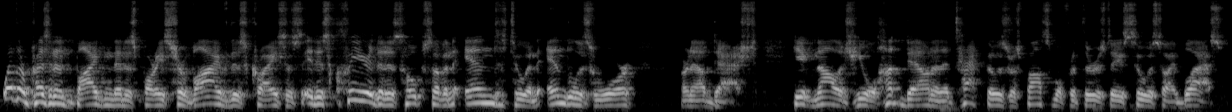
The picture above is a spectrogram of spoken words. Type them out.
Whether President Biden and his party survive this crisis, it is clear that his hopes of an end to an endless war are now dashed. He acknowledged he will hunt down and attack those responsible for Thursday's suicide blast.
